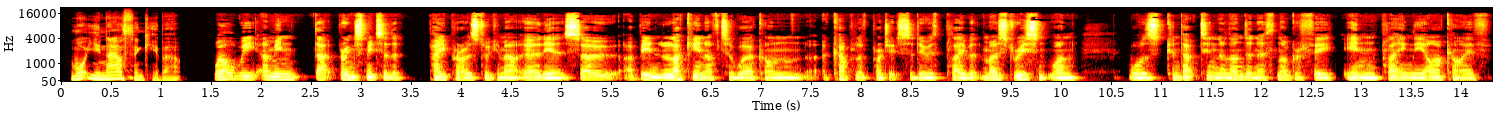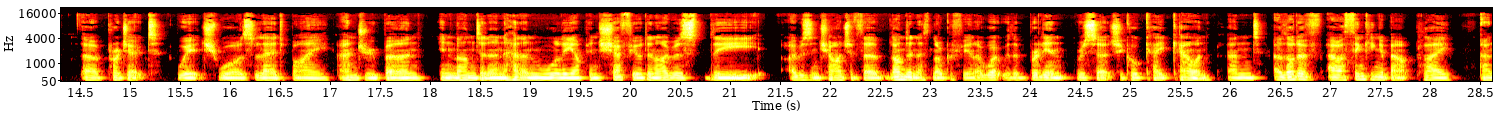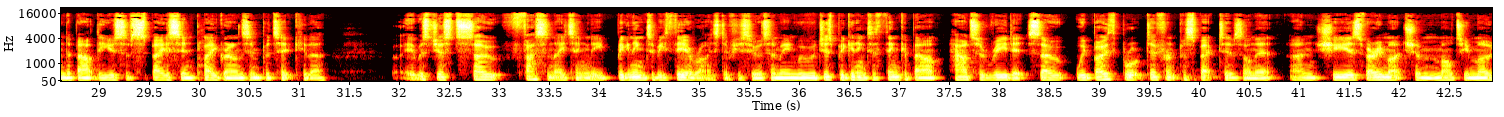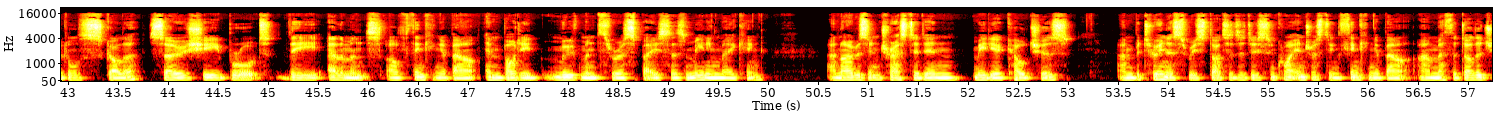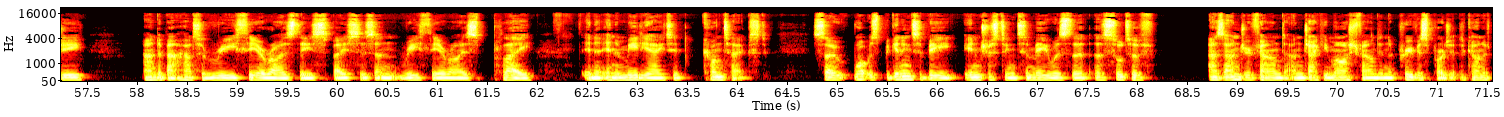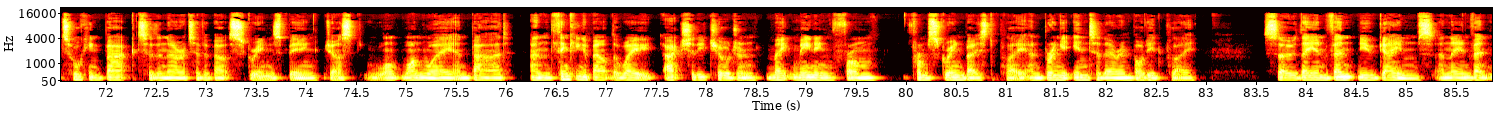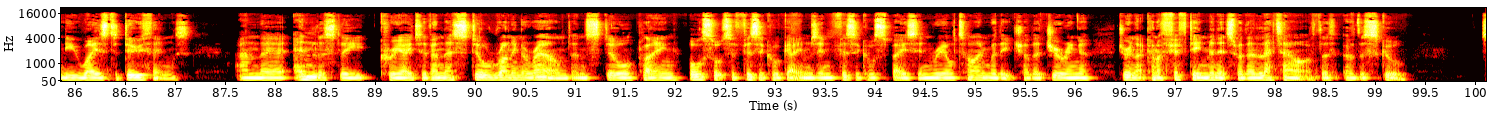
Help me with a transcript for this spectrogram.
and what are you now thinking about? Well, we, I mean, that brings me to the paper I was talking about earlier. So I've been lucky enough to work on a couple of projects to do with play, but the most recent one was conducting the London ethnography in Playing the Archive, a project which was led by Andrew Burn in London and Helen Woolley up in Sheffield. And I was the I was in charge of the London ethnography and I worked with a brilliant researcher called Kate Cowan. And a lot of our thinking about play and about the use of space in playgrounds in particular it was just so fascinatingly beginning to be theorized, if you see what I mean. We were just beginning to think about how to read it. So we both brought different perspectives on it. And she is very much a multimodal scholar. So she brought the elements of thinking about embodied movement through a space as meaning making. And I was interested in media cultures. And between us, we started to do some quite interesting thinking about our methodology and about how to re theorize these spaces and re theorize play in a, in a mediated context. So, what was beginning to be interesting to me was that a sort of, as Andrew found and Jackie Marsh found in the previous project, a kind of talking back to the narrative about screens being just one way and bad, and thinking about the way actually children make meaning from from screen based play and bring it into their embodied play. So they invent new games and they invent new ways to do things and they're endlessly creative and they're still running around and still playing all sorts of physical games in physical space in real time with each other during a during that kind of 15 minutes where they're let out of the of the school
